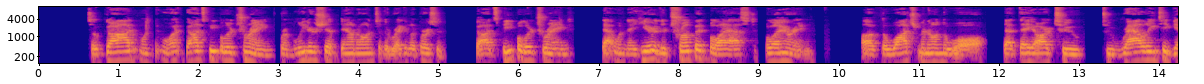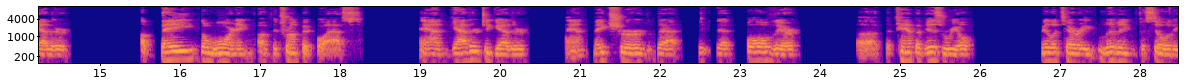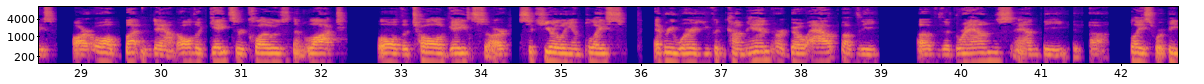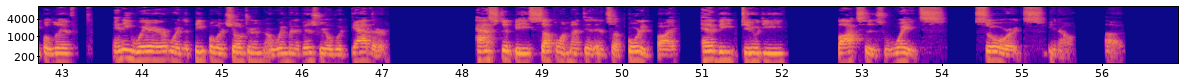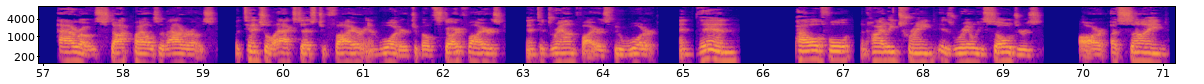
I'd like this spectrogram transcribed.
So God, when God's people are trained from leadership down on to the regular person, God's people are trained that when they hear the trumpet blast blaring of the watchman on the wall, that they are to to rally together, obey the warning of the trumpet blast, and gather together and make sure that that all their uh, the camp of Israel military living facilities are all buttoned down. All the gates are closed and locked. All the tall gates are securely in place. Everywhere you can come in or go out of the of the grounds and the uh, place where people live, anywhere where the people or children or women of Israel would gather, has to be supplemented and supported by heavy duty boxes, weights, swords, you know, arrows, stockpiles of arrows, potential access to fire and water to both start fires and to drown fires through water. And then powerful and highly trained Israeli soldiers are assigned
